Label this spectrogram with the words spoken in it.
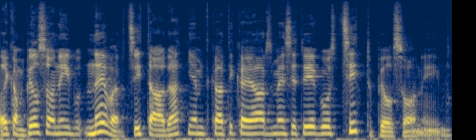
laikam, pilsonību nevar citādi atņemt, kā tikai ārzemēs, ja tu iegūst citu pilsonību.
